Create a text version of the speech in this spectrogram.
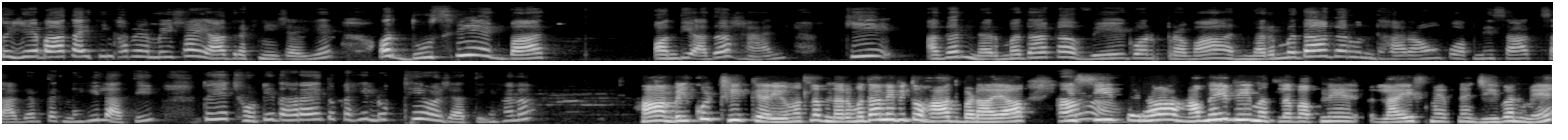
तो ये बात आई थिंक हमें हमेशा याद रखनी चाहिए। और दूसरी एक बात ऑन दी अदर हैंड कि अगर नर्मदा का वेग और प्रवाह नर्मदा अगर उन धाराओं को अपने साथ सागर तक नहीं लाती तो ये छोटी धाराएँ तो कहीं लुप्त ही हो जाती है ना? हाँ बिल्कुल ठीक कह रही हो। मतलब नर्मदा ने भी तो हाथ बढ़ाया। इसी हाँ। तरह हमें भी मतलब अपने लाइफ में अपने जीवन में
